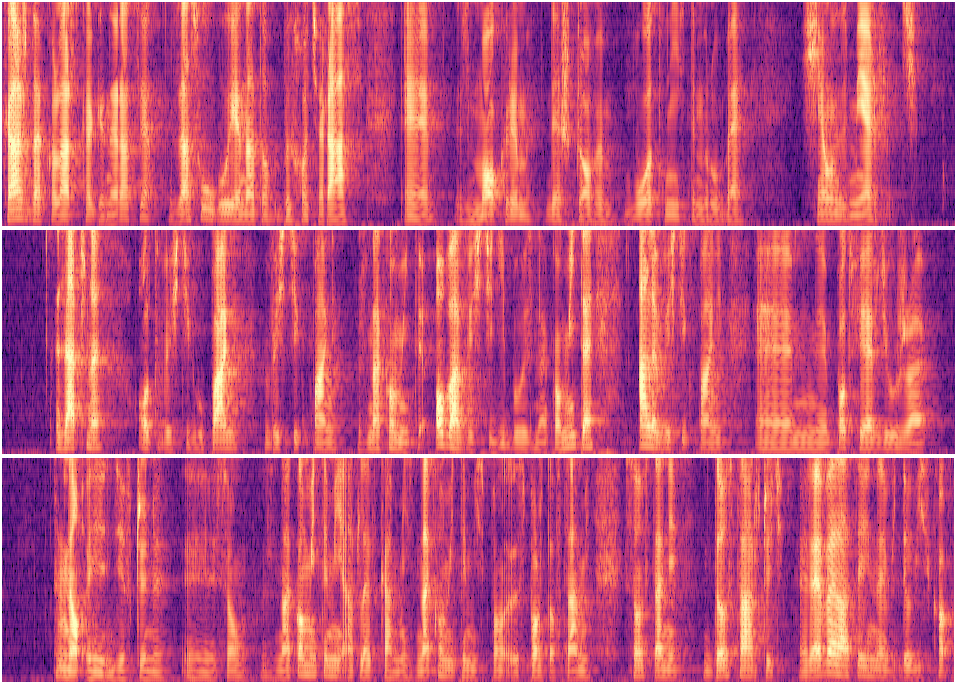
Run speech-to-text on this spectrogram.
każda kolarska generacja zasługuje na to, by choć raz e, z mokrym, deszczowym, błotnistym rubę się zmierzyć. Zacznę od wyścigu pań. Wyścig pań znakomity. Oba wyścigi były znakomite, ale wyścig pań e, potwierdził, że no, y, dziewczyny y, są znakomitymi atletkami, znakomitymi spo, sportowcami, są w stanie dostarczyć rewelacyjne widowisko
